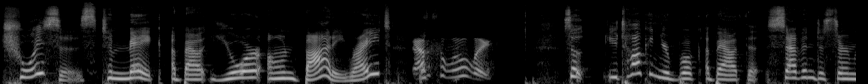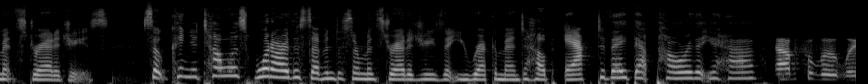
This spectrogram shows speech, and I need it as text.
choices to make about your own body, right? Absolutely. So, you talk in your book about the seven discernment strategies. So, can you tell us what are the seven discernment strategies that you recommend to help activate that power that you have? Absolutely.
